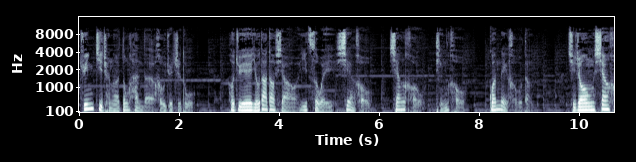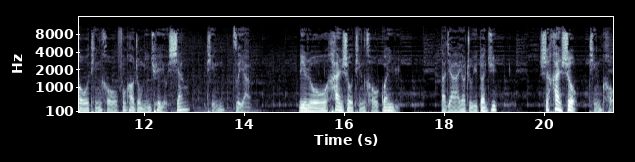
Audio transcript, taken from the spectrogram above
均继承了东汉的侯爵制度，侯爵由大到小依次为县侯、乡侯、亭侯、关内侯等，其中乡侯、亭侯封号中明确有乡、亭字样。例如汉寿亭侯关羽，大家要注意断句，是汉寿亭侯，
